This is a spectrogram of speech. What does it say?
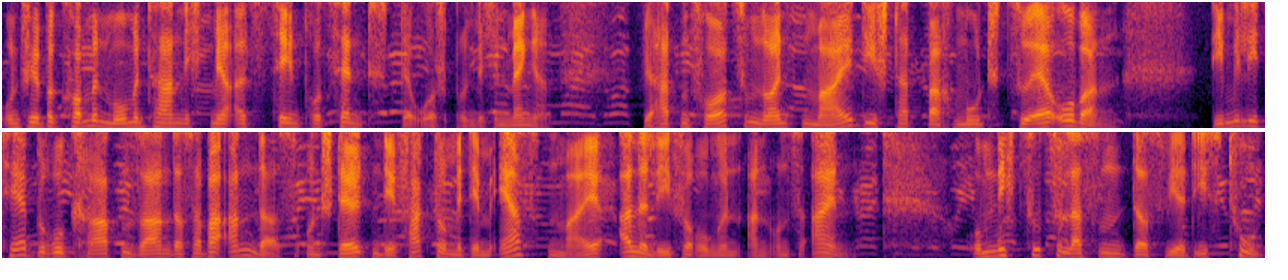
Und wir bekommen momentan nicht mehr als 10 Prozent der ursprünglichen Menge. Wir hatten vor, zum 9. Mai die Stadt Bachmut zu erobern. Die Militärbürokraten sahen das aber anders und stellten de facto mit dem 1. Mai alle Lieferungen an uns ein. Um nicht zuzulassen, dass wir dies tun.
